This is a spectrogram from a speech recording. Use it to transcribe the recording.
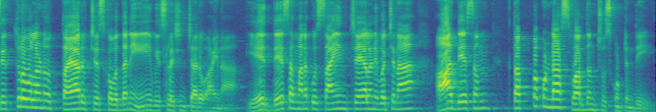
శత్రువులను తయారు చేసుకోవద్దని విశ్లేషించారు ఆయన. ఏ దేశం మనకు సాయం చేయాలని వచ్చినా ఆ దేశం తప్పకుండా స్వార్థం చూసుకుంటుంది.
